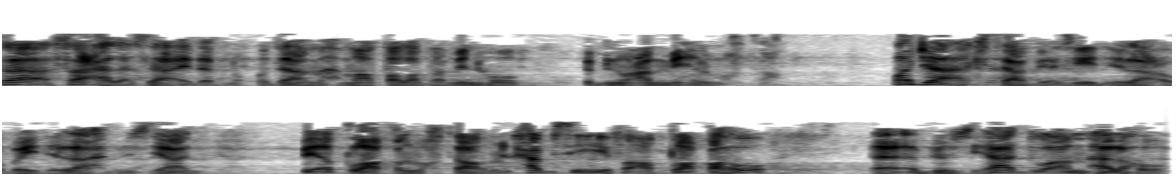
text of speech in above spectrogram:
ففعل زائد بن قدامة ما طلب منه ابن عمه المختار. وجاء كتاب يزيد إلى عبيد الله بن زياد بإطلاق المختار من حبسه فأطلقه آه، ابن زياد وأمهله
